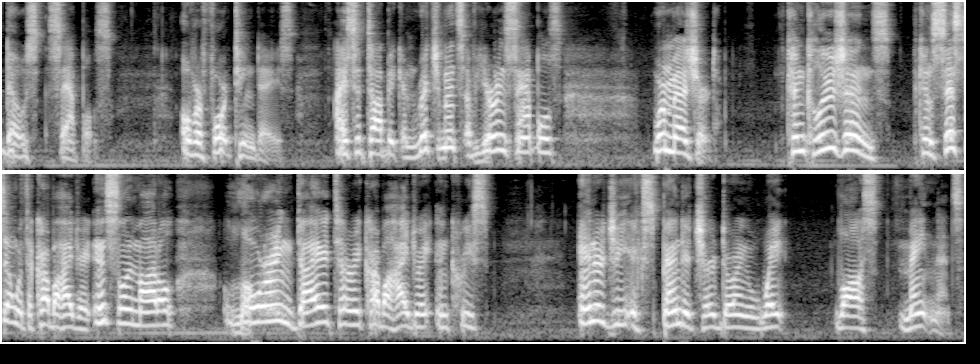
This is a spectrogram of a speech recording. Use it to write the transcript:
dose samples over 14 days. Isotopic enrichments of urine samples were measured. Conclusions consistent with the carbohydrate insulin model, lowering dietary carbohydrate increased energy expenditure during weight loss maintenance.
